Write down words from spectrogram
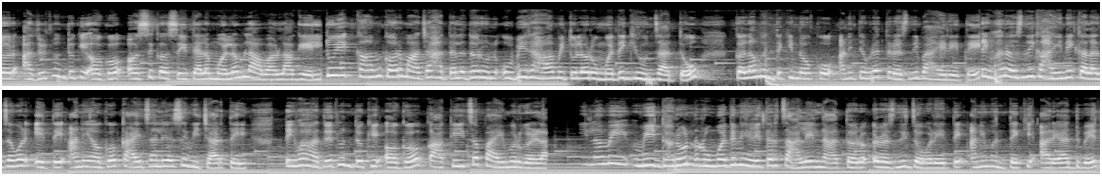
तर अद्वैत म्हणतो की अगं असे कसे? त्याला मलम लावावं लागेल. तू एक काम कर माझ्या हाताला धरून उभी राहा. मी तुला रूममध्ये घेऊन जातो. कला म्हणते की नको. आणि तेवढ्यात रजनी बाहेर येते. तेव्हा रजनी काही नाही कलाजवळ येते आणि अगं काय झाले असे विचारते. तेव्हा आदित म्हणतो की अगं काकीचा पाय मुरगळला. तिला मी मी धरून रूममध्ये नेले तर चालेल ना? तर रजनी जवळ येते आणि म्हणते की अरे अद्वैत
